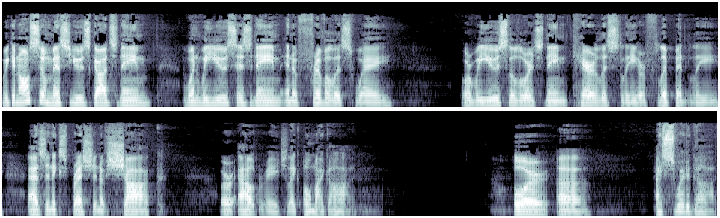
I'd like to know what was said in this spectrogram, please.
We can also misuse God's name when we use his name in a frivolous way, or we use the Lord's name carelessly or flippantly as an expression of shock or outrage, like, oh my God. Or, uh, I swear to God.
